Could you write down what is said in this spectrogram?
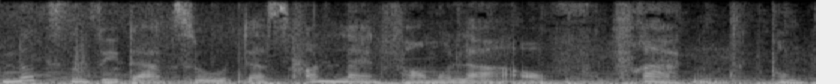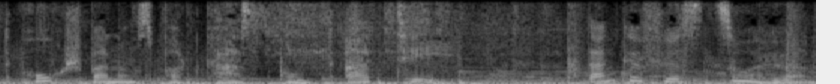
Nutzen Sie dazu das Online-Formular auf fragen.hochspannungspodcast.at. Danke fürs Zuhören.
